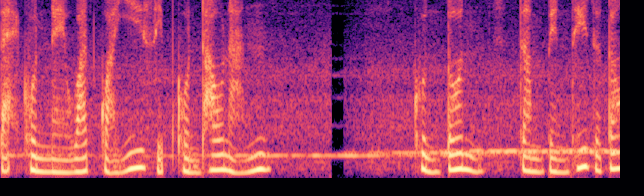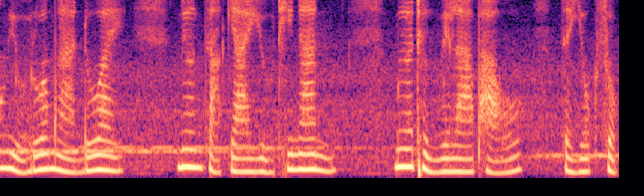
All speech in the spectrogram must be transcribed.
แต่คนในวัดกว่า 20 คนเท่านั้น คุณต้นจำเป็นที่จะต้องอยู่ร่วมงานด้วย เนื่องจากยายอยู่ที่นั่น เมื่อถึงเวลาเผา จะยกศพ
